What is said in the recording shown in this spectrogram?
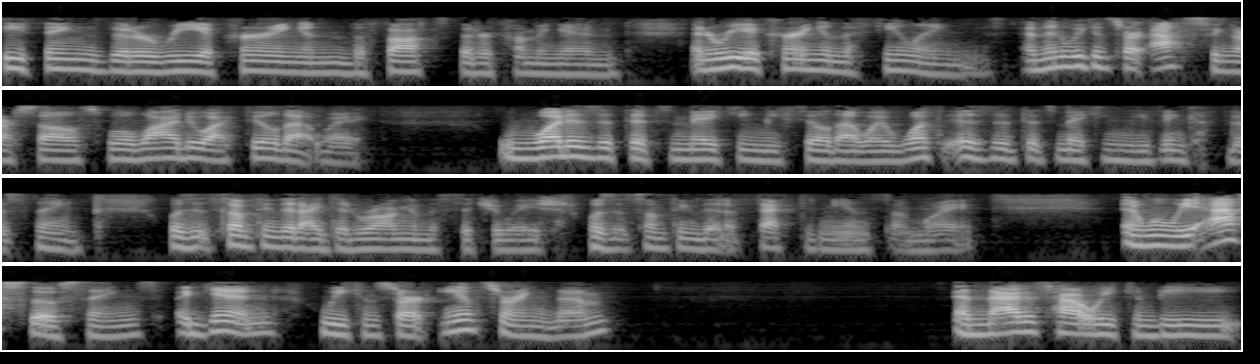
see things that are reoccurring in the thoughts that are coming in and reoccurring in the feelings. And then we can start asking ourselves, well, why do I feel that way? What is it that's making me feel that way? What is it that's making me think of this thing? Was it something that I did wrong in the situation? Was it something that affected me in some way? And when we ask those things, again, we can start answering them. And that is how we can be,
